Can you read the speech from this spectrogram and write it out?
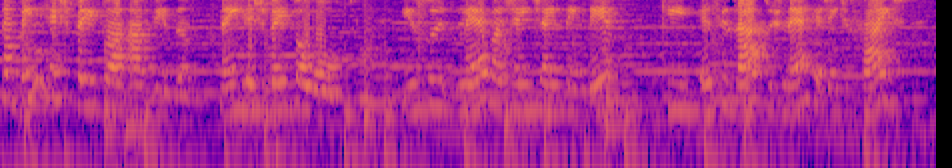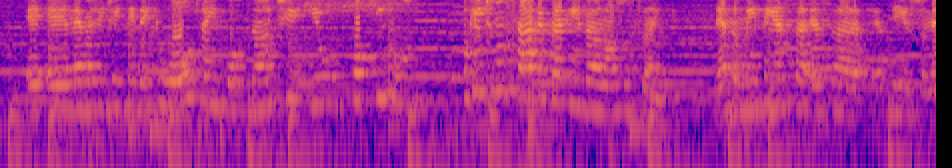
também em respeito à, à vida, né? Em respeito ao outro. Isso leva a gente a entender que esses atos, né, que a gente faz, é, é, leva a gente a entender que o outro é importante e o pouquinho, porque a gente não sabe para quem vai o nosso sangue, né? Também tem essa, essa, isso, né?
